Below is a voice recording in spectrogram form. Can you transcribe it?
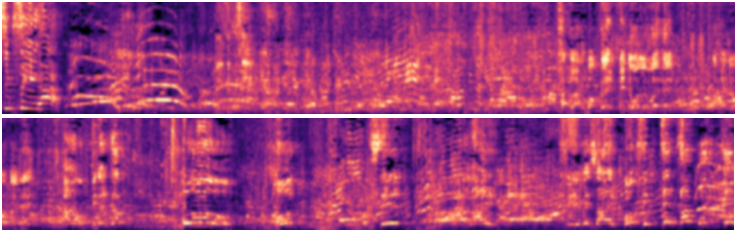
14 ค่ะ นี่เลย ปีสิบสี่ ข้างหลังบอกเฮ้ยไม่โดนเลยเว้ยเฮ้ยเอาให้โดนหน่อยเฮ้ยเอ้าพี่นัทครับโอ้หกสิบอะไรสี่ไม่ใช่หกสิบเจ็ดครับหกสิบเจ็ด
